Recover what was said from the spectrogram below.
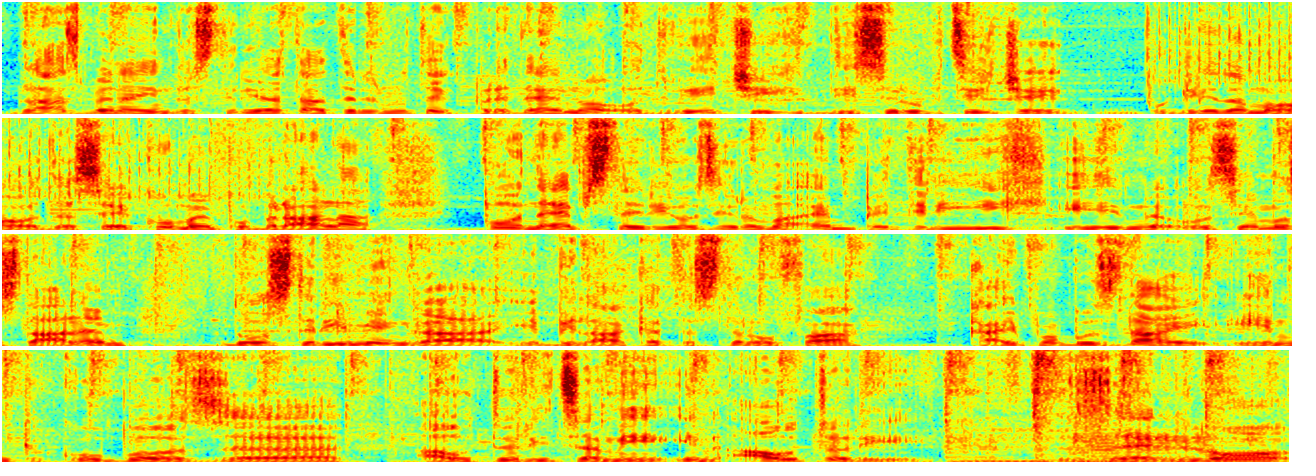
glasbena industrija ta trenutek pred eno od večjih disrupcij. Če pogledamo, da se je komaj pobrala po Napsterju oziroma MP3-jih in vsem ostalem, do streaminga je bila katastrofa. Kaj pa bo zdaj in kako bo z uh, avtoricami in avtori? Zelo,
